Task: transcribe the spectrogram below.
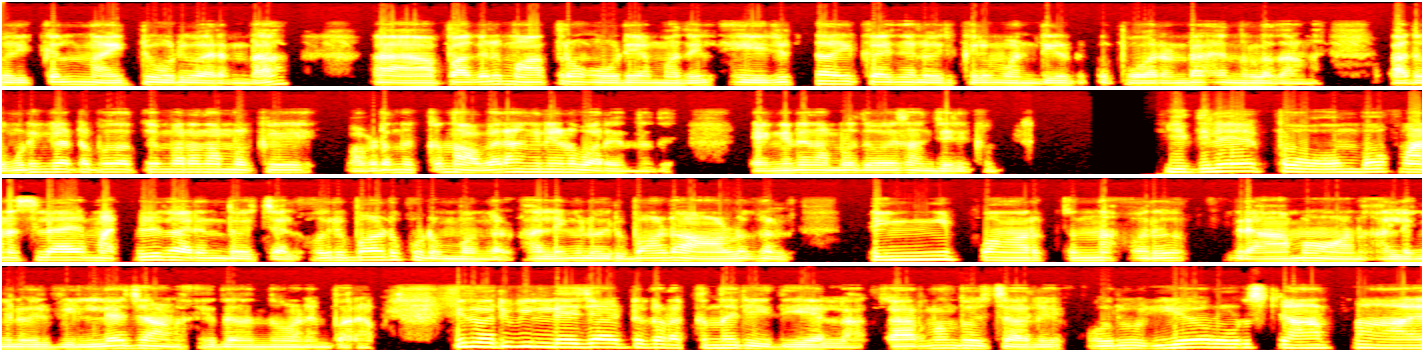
ഒരിക്കലും നൈറ്റ് ഓടി വരണ്ട. പകൽ മാത്രം ഓടിയാൽ മതി. ഇരുട്ടായി കഴിഞ്ഞാൽ ഒരിക്കലും വണ്ടി എടുത്ത് പോരണ്ട എന്നുള്ളതാണ്. അതും കൂടി കേട്ടപ്പോൾ സത്യം പറഞ്ഞാൽ നമുക്ക് അവിടെ നിൽക്കുന്ന അവരങ്ങനെയാണ് പറയുന്നത്. എങ്ങനെ നമ്മൾ ഇതുവരെ സഞ്ചരിക്കും? ഇതിലെ പോകുമ്പോൾ മനസ്സിലായ മറ്റൊരു കാര്യം എന്താ വെച്ചാൽ ഒരുപാട് കുടുംബങ്ങൾ അല്ലെങ്കിൽ ഒരുപാട് ആളുകൾ തിങ്ങി പാർക്കുന്ന ഒരു ഗ്രാമമാണ് അല്ലെങ്കിൽ ഒരു വില്ലേജ് ആണ് ഇത് എന്ന് വേണമെങ്കിൽ പറയാം. ഇത് ഒരു വില്ലേജ് ആയിട്ട് കിടക്കുന്ന രീതിയല്ല. കാരണം എന്താ വെച്ചാൽ ഒരു ഈ റോഡ് സ്റ്റാർട്ട് ആയ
